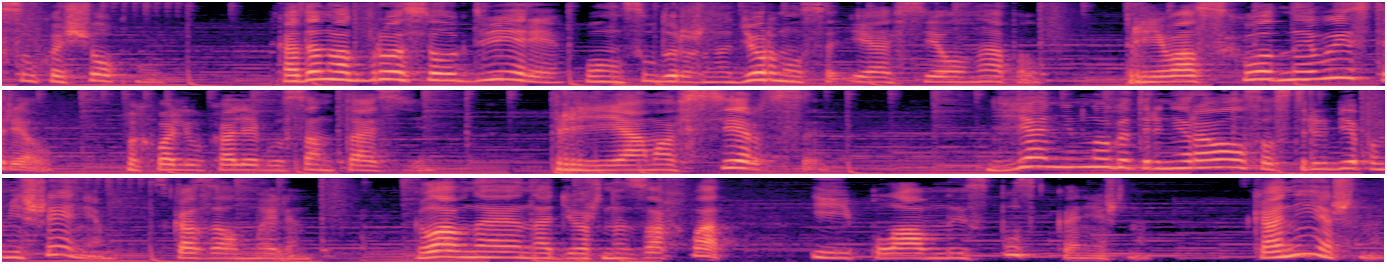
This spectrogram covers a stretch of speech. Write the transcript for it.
сухо щелкнул. Когда он отбросил к двери, он судорожно дернулся и осел на пол. «Превосходный выстрел!» – похвалил коллегу Сантасии. «Прямо в сердце!» «Я немного тренировался в стрельбе по мишеням», – сказал Мелин. «Главное – надежный захват. И плавный спуск, конечно». «Конечно!»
